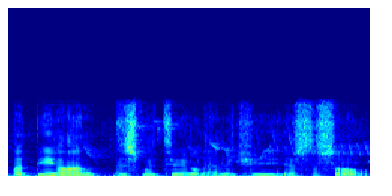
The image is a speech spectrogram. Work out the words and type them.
But beyond this material energy is the soul.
